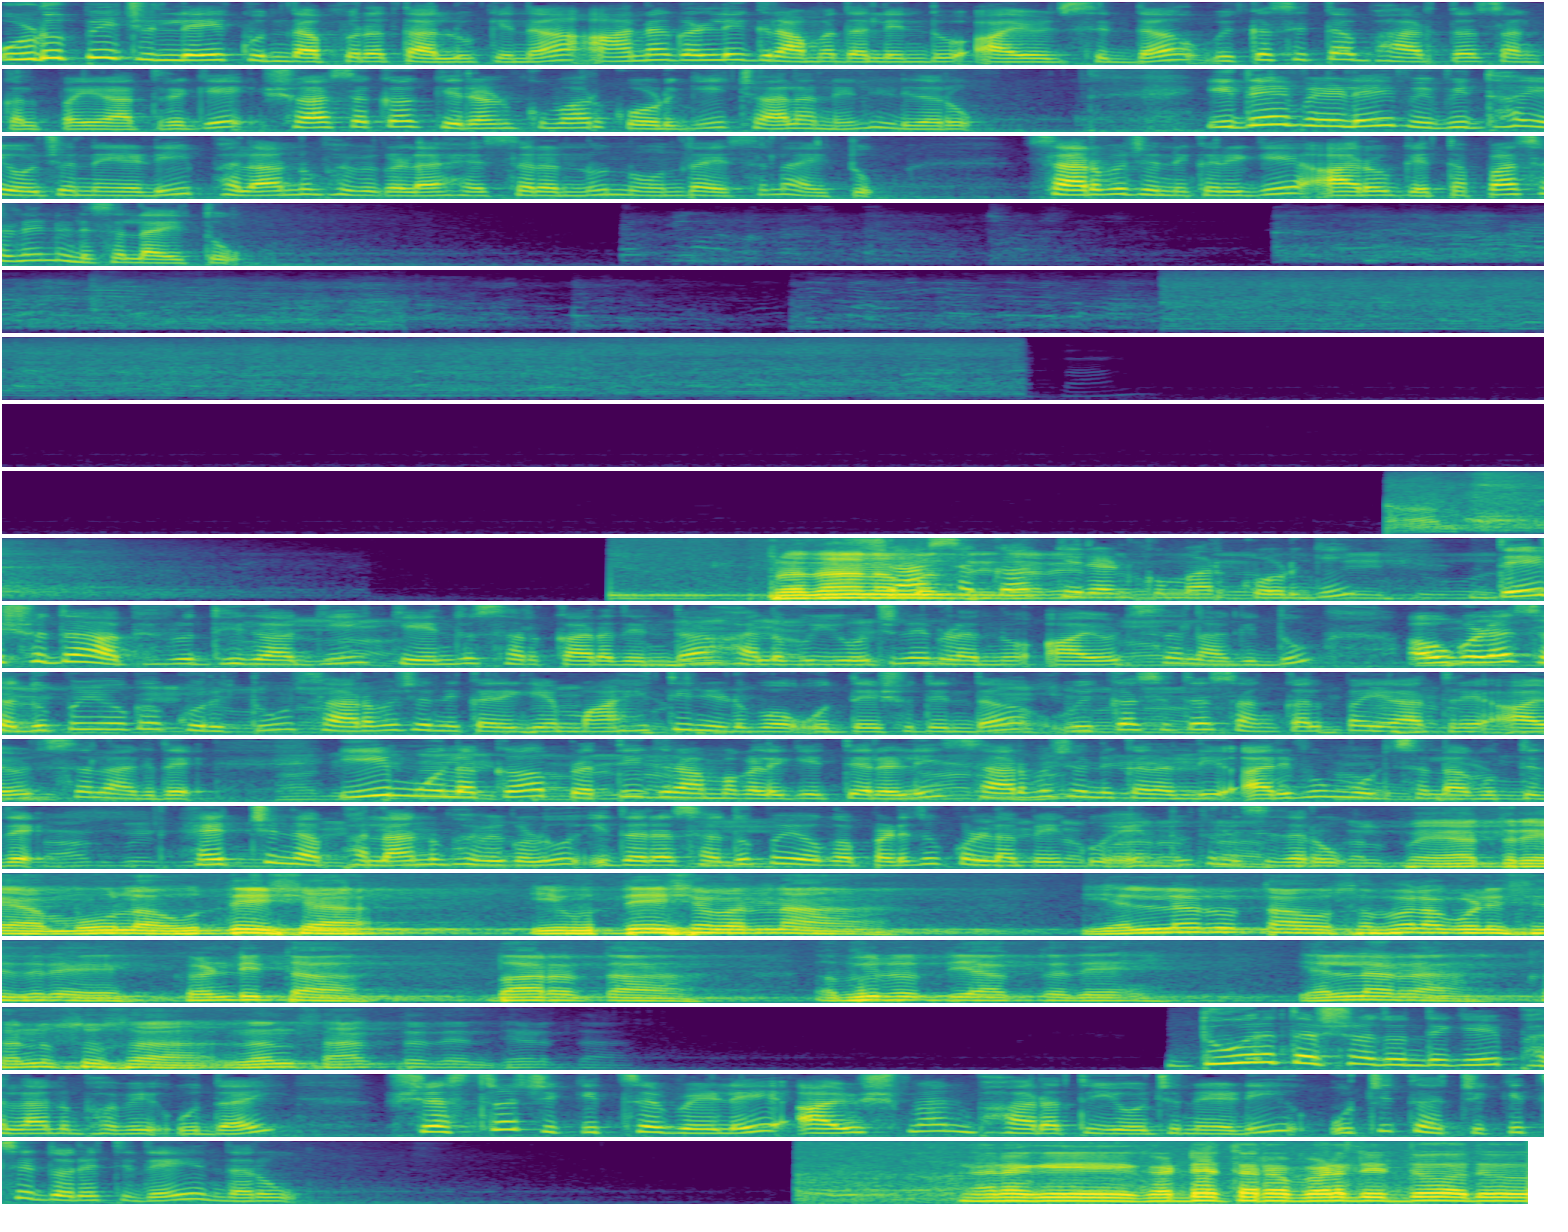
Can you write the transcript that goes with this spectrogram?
ಉಡುಪಿ ಜಿಲ್ಲೆ ಕುಂದಾಪುರ ತಾಲೂಕಿನ ಆನಗಳ್ಳಿ ಗ್ರಾಮದಲ್ಲಿಂದು ಆಯೋಜಿಸಿದ್ದ ವಿಕಸಿತ ಭಾರತ ಸಂಕಲ್ಪ ಯಾತ್ರೆಗೆ ಶಾಸಕ ಕಿರಣ್ ಕುಮಾರ್ ಕೋಡ್ಗಿ ಚಾಲನೆ ನೀಡಿದರು. ಇದೇ ವೇಳೆ ವಿವಿಧ ಯೋಜನೆಯಡಿ ಫಲಾನುಭವಿಗಳ ಹೆಸರನ್ನು ನೋಂದಾಯಿಸಲಾಯಿತು. ಸಾರ್ವಜನಿಕರಿಗೆ ಆರೋಗ್ಯ ತಪಾಸಣೆ ನಡೆಸಲಾಯಿತು. ಶಾಸಕ ಕಿರಣ್ ಕುಮಾರ್ ಕೋಡ್ಗಿ ದೇಶದ ಅಭಿವೃದ್ಧಿಗಾಗಿ ಕೇಂದ್ರ ಸರ್ಕಾರದಿಂದ ಹಲವು ಯೋಜನೆಗಳನ್ನು ಆಯೋಜಿಸಲಾಗಿದ್ದು ಅವುಗಳ ಸದುಪಯೋಗ ಕುರಿತು ಸಾರ್ವಜನಿಕರಿಗೆ ಮಾಹಿತಿ ನೀಡುವ ಉದ್ದೇಶದಿಂದ ವಿಕಸಿತ ಸಂಕಲ್ಪ ಯಾತ್ರೆ ಆಯೋಜಿಸಲಾಗಿದೆ. ಈ ಮೂಲಕ ಪ್ರತಿ ಗ್ರಾಮಗಳಿಗೆ ತೆರಳಿ ಸಾರ್ವಜನಿಕರಲ್ಲಿ ಅರಿವು ಮೂಡಿಸಲಾಗುತ್ತಿದೆ. ಹೆಚ್ಚಿನ ಫಲಾನುಭವಿಗಳು ಇದರ ಸದುಪಯೋಗ ಪಡೆದುಕೊಳ್ಳಬೇಕು ಎಂದು ತಿಳಿಸಿದರು. ಸಂಕಲ್ಪ ಯಾತ್ರೆಯ ಮೂಲ ಉದ್ದೇಶ ಈ ಉದ್ದೇಶವನ್ನು ಎಲ್ಲರೂ ತಾವು ಸಫಲಗೊಳಿಸಿದರೆ ಖಂಡಿತ ಭಾರತ ಅಭಿವೃದ್ಧಿ ಆಗ್ತದೆ. ಎಲ್ಲರ ಕನಸು ಸಹ ನನಸಾಗ್ತದೆ ಅಂತ ಹೇಳ್ತಾ ದೂರದರ್ಶನದೊಂದಿಗೆ ಫಲಾನುಭವಿ ಉದಯ್ ಶಸ್ತ್ರಚಿಕಿತ್ಸೆ ವೇಳೆ ಆಯುಷ್ಮಾನ್ ಭಾರತ್ ಯೋಜನೆಯಡಿ ಉಚಿತ ಚಿಕಿತ್ಸೆ ದೊರೆತಿದೆ ಎಂದರು. ನನಗೆ ಗಡ್ಡೆ ಥರ ಬೆಳೆದಿದ್ದು ಅದು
